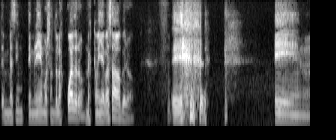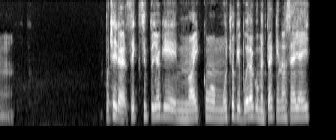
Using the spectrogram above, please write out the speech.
terminé almorzando a las 4. No es que me haya pasado, pero. Eh, eh, pucha, sí, siento yo que no hay como mucho que pueda comentar que no se haya,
